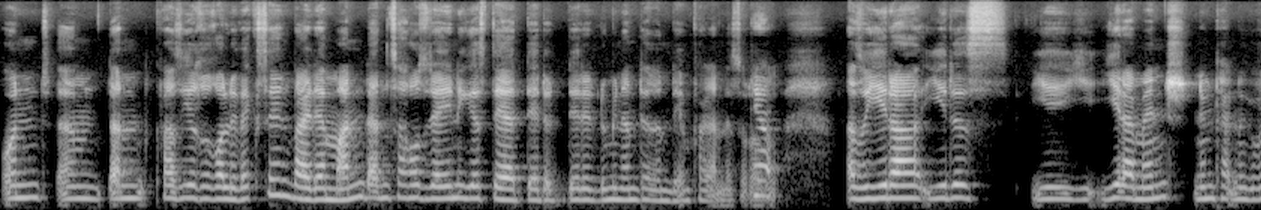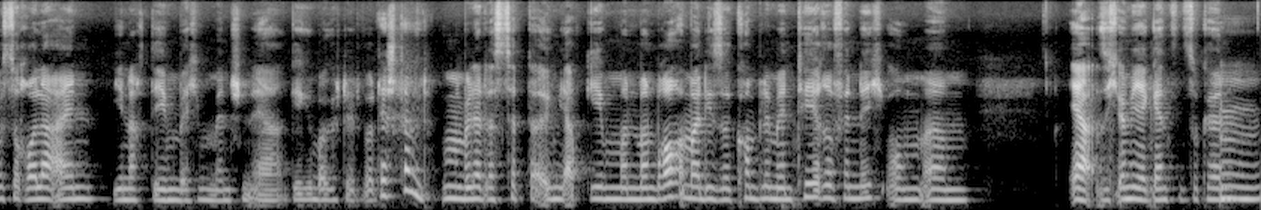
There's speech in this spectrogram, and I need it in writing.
und ähm, dann quasi ihre Rolle wechseln, weil der Mann dann zu Hause derjenige ist, der der, der, der dominantere in dem Fall dann ist oder Ja. so. Also jeder, jedes, je, je- jeder Mensch nimmt halt eine gewisse Rolle ein, je nachdem, welchem Menschen er gegenübergestellt wird. Das stimmt. Und man will halt das Zepter irgendwie abgeben. Man, man braucht immer diese Komplementäre, finde ich, um ähm, ja, sich irgendwie ergänzen zu können Mhm.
